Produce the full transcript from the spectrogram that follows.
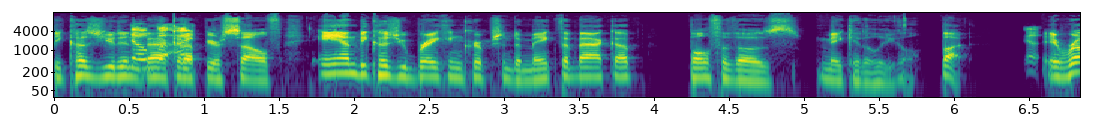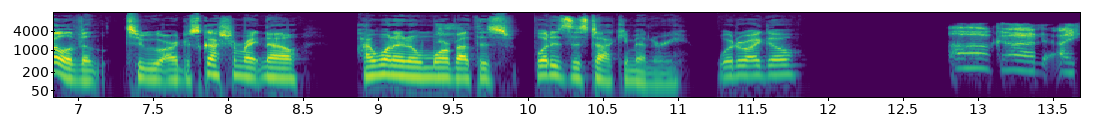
Because you didn't No, back it I- up yourself and because you break encryption to make the backup, both of those make it illegal. But Yeah. irrelevant to our discussion right now. I want to know more about this. What is this documentary? Where do I go? Oh God, I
